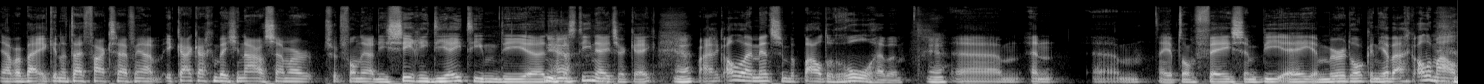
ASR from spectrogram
ja, waarbij ik in de tijd vaak zei van ja, ik kijk eigenlijk een beetje naar als zeg maar een soort van ja, die serie dieetteam die, uh, die als teenager keek. Waar eigenlijk allerlei mensen een bepaalde rol hebben. Ja. Um, en um, nou, je hebt dan Face en BA en Murdoch. En die hebben eigenlijk allemaal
